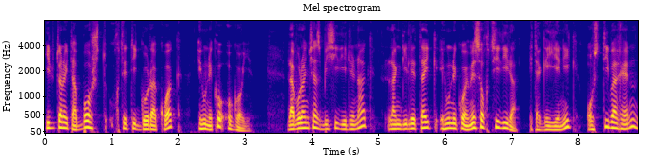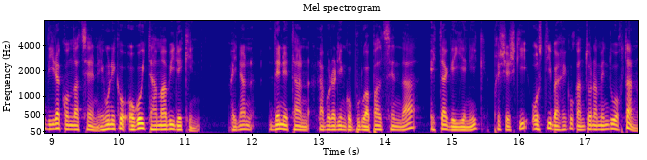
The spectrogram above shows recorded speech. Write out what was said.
irutan eta bost urtetik gorakoak euneko ogoi. Laborantzaz bizi direnak langiletaik ehuneko emezortzi dira, eta gehienik ostibarren dira kondatzen ehuneko ogoita amabirekin. Baina denetan laborarien kopuru apaltzen da, eta gehienik preseski ostibarreko kantonamendu hortan.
